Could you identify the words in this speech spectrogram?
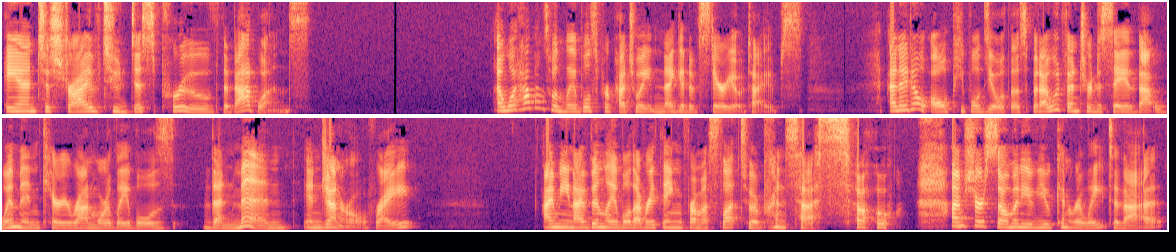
and to strive to disprove the bad ones. And what happens when labels perpetuate negative stereotypes? And I know all people deal with this, but I would venture to say that women carry around more labels than men in general, right? I mean, I've been labeled everything from a slut to a princess, so I'm sure so many of you can relate to that.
